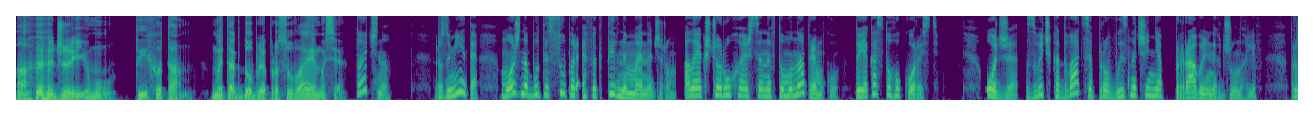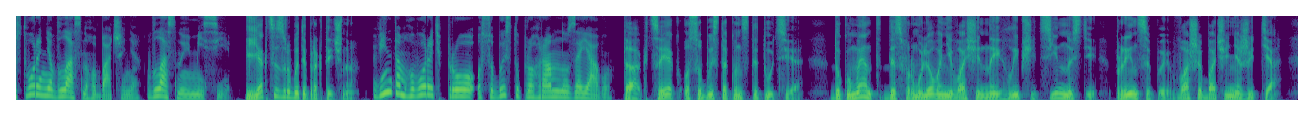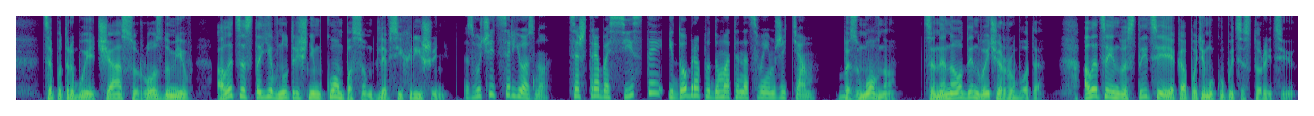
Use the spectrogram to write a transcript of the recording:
А, дже йому. Тихо там. Ми так добре просуваємося. Точно. Розумієте, можна бути суперефективним менеджером, але якщо рухаєшся не в тому напрямку, то яка з того користь? Отже, звичка 2 – це про визначення правильних джунглів, про створення власного бачення, власної місії. І як це зробити практично? Він там говорить про особисту програмну заяву. Так, це як особиста конституція. Документ, де сформульовані ваші найглибші цінності, принципи, ваше бачення життя. Це потребує часу, роздумів, але це стає внутрішнім компасом для всіх рішень. Звучить серйозно. Це ж треба сісти і добре подумати над своїм життям. Безумовно, це не на один вечір робота. Але це інвестиція, яка потім окупиться сторицею.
